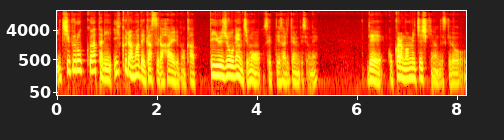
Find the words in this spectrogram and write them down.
1ブロックあたりいくらまでガスが入るのかっていう上限値も設定されてるんですよね。でここから豆知識なんですけど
